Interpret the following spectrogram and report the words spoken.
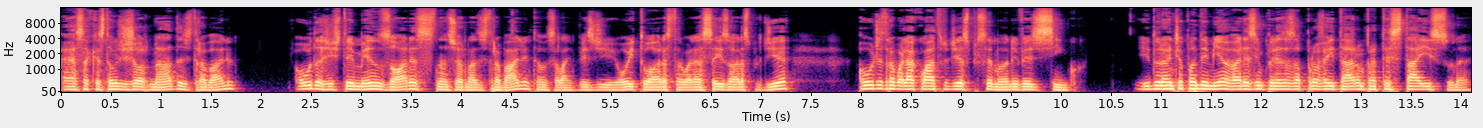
é essa questão de jornada de trabalho, ou da gente ter menos horas nas jornadas de trabalho, então, sei lá, em vez de 8 horas trabalhar 6 horas por dia, ou de trabalhar 4 dias por semana em vez de 5. E durante a pandemia, várias empresas aproveitaram para testar isso, né?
